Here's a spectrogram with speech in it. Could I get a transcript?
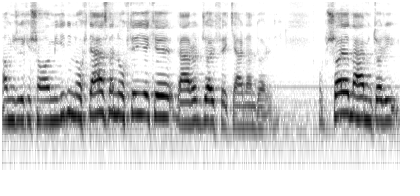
همونجوری که شما میگید این نکته هست و نکته ایه که در حال جای فکر کردن داره دیگه. خب شاید من همینطوری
